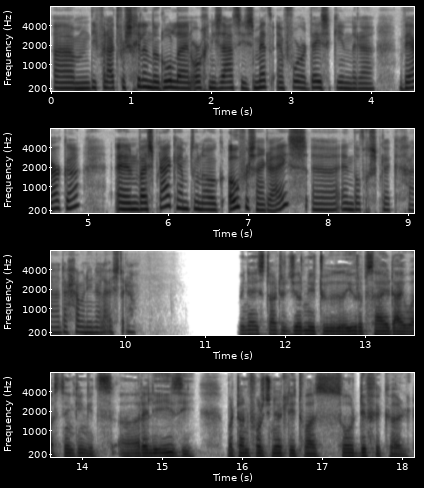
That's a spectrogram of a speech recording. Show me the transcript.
Um, die vanuit verschillende rollen en organisaties met en voor deze kinderen werken. En wij spraken hem toen ook over zijn reis. Uh, en dat gesprek, ga, daar gaan we nu naar luisteren. When I started journey to the Europe side, I was thinking it's uh, really easy, but unfortunately it was so difficult.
